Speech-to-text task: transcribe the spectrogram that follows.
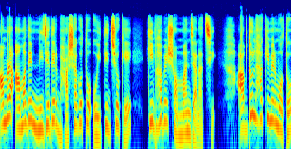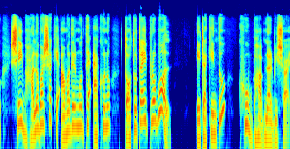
আমরা আমাদের নিজেদের ভাষাগত ঐতিহ্যকে কীভাবে সম্মান জানাচ্ছি? আব্দুল হাকিমের মতো সেই ভালোবাসাকে আমাদের মধ্যে এখনও ততটাই প্রবল? এটা কিন্তু খুব ভাবনার বিষয়।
